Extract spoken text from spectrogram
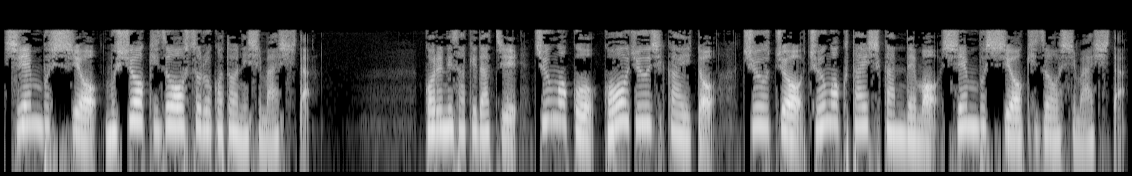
支援物資を無償寄贈することにしました。これに先立ち、中国公十字会と中朝中国大使館でも支援物資を寄贈しました。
